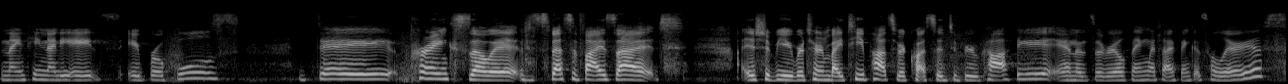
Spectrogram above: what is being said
1998's April Fool's Day prank, so it specifies that it should be returned by teapots requested to brew coffee, and it's a real thing, which I think is hilarious.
